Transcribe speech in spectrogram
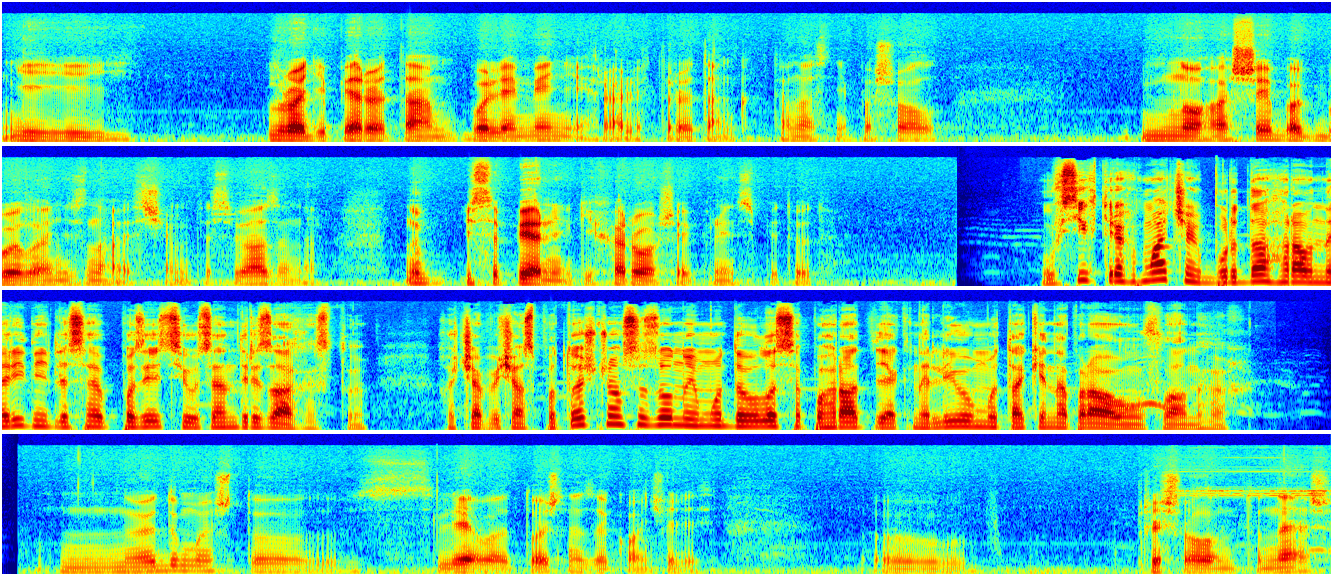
И вроде первый там более-менее играли, второй там как-то у нас не пошел. Много ошибок было, я не знаю, с чем это связано. Ну, и соперники хорошие, в принципе, тут. У всіх трьох матчах Бурда грав на рідній для себе позиції у центрі захисту. Хоча під час поточного сезону йому довелося пограти як на лівому, так і на правому флангах. Ну, я думаю, что слева точно закончились. Э, Пришел Антонеш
